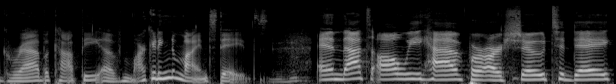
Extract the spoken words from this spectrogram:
grab a copy of Marketing to Mind States. And that's all we have for our show today.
